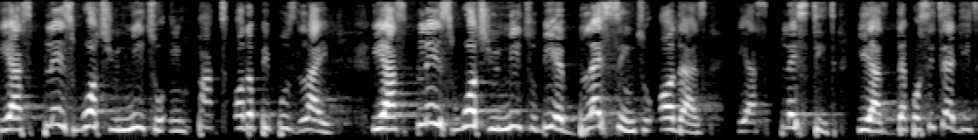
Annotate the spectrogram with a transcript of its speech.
He has placed what you need to impact other people's life. He has placed what you need to be a blessing to others. He has placed it. He has deposited it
